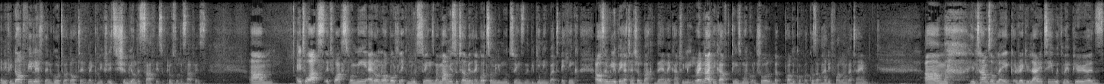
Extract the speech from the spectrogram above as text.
And if you don't feel it, then go to a doctor and like make sure it should be on the surface or close to the surface. Um, it works. It works for me. I don't know about like mood swings. My mom used to tell me that I got so many mood swings in the beginning, but I think I wasn't really paying attention back then. I can't really. Right now, I think I have things more in control, but probably because I've had it for a longer time um in terms of like regularity with my periods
